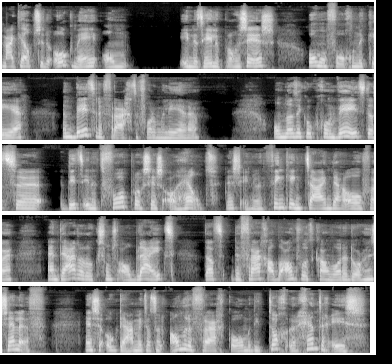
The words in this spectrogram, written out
Maar ik help ze er ook mee om in het hele proces om een volgende keer een betere vraag te formuleren. Omdat ik ook gewoon weet dat ze dit in het voorproces al helpt. Dus in hun thinking time daarover. En daardoor ook soms al blijkt dat de vraag al beantwoord kan worden door hunzelf. En ze ook daarmee tot een andere vraag komen die toch urgenter is.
